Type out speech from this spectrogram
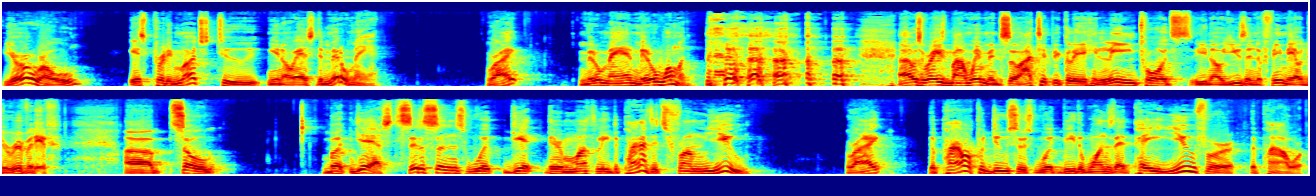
Your role is pretty much to, you know, as the middleman, right? Middleman, middle woman. I was raised by women, so I typically lean towards, you know, using the female derivative. Uh, so, but yes, citizens would get their monthly deposits from you, right? The power producers would be the ones that pay you for the power.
